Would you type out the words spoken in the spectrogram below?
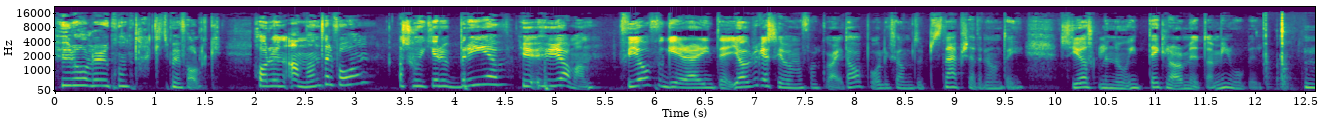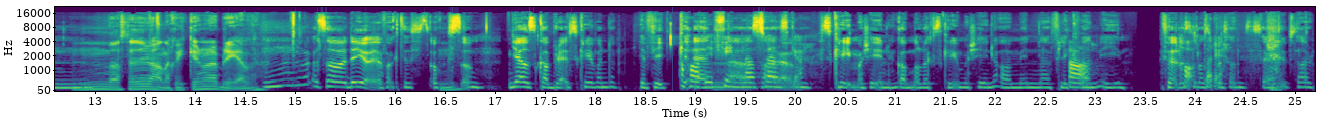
Hur håller du kontakt med folk? Har du en annan telefon? Alltså skickar du brev? Hur, hur gör man? För jag fungerar inte. Jag brukar skriva med folk varje dag på liksom typ Snapchat eller någonting. Så jag skulle nog inte klara mig utan min mobil. Mm, vad säger du Hanna, skickar du några brev? Mm, alltså, det gör jag faktiskt också. Jag älskar brevskrivande. Jag fick Jaha, det är en eh, här, skrivmaskin, gammaldags skrivmaskin av min eh, flickvän i Hatar födelsedagspresent. Så jag typ så här,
